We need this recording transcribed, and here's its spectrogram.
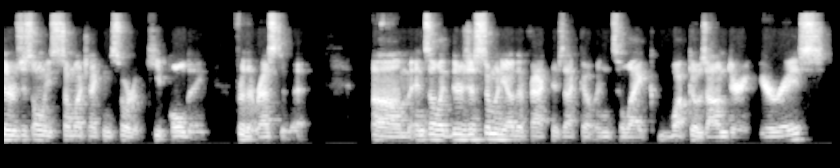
There was just only so much I can sort of keep holding for the rest of it. Um, and so like there's just so many other factors that go into like what goes on during your race.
